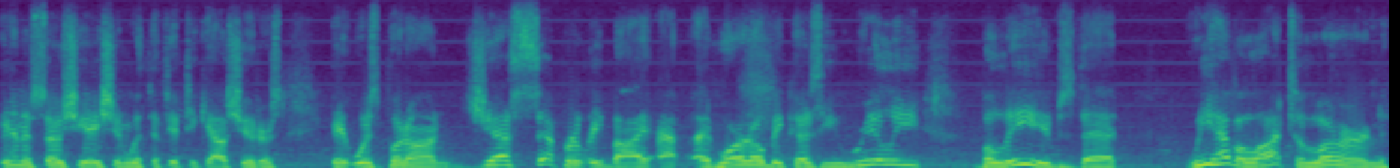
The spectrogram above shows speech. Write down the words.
in association with the 50 Cal Shooters. It was put on just separately by Eduardo because he really believes that we have a lot to learn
